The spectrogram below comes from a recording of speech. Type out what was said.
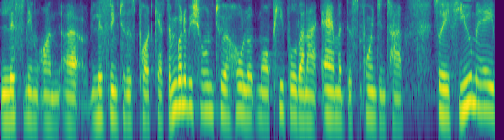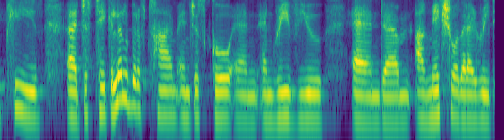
listening on uh, listening to this podcast. I'm going to be shown to a whole lot more people than I am at this point in time. So if you may, please uh, just take a little bit of time and just go and, and review, and um, I'll make sure that I read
